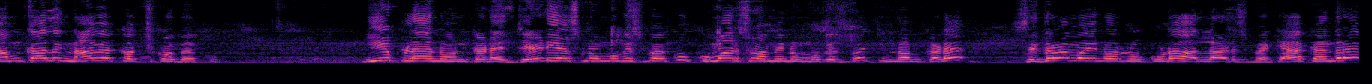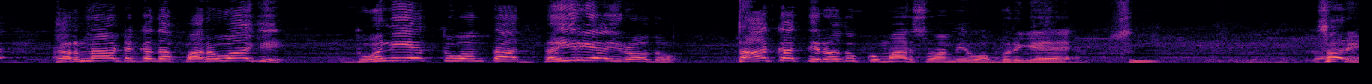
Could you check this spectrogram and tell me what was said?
ನಮ್ ಕಾಲಿಗೆ ನಾವೇ ಕಚ್ಕೋಬೇಕು. ಈ ಪ್ಲಾನ್ ಒಂದ್ ಕಡೆ ಜೆ ಡಿ ಎಸ್ನು ಮುಗಿಸ್ಬೇಕು ಕುಮಾರಸ್ವಾಮಿನೂ ಮುಗಿಸ್ಬೇಕು ಇನ್ನೊಂದ್ ಕಡೆ ಸಿದ್ದರಾಮಯ್ಯನವ್ರನ್ನು ಕೂಡ ಅಲ್ಲಾಡಿಸ್ಬೇಕು. ಯಾಕಂದ್ರೆ ಕರ್ನಾಟಕದ ಪರವಾಗಿ ಧ್ವನಿ ಎತ್ತುವಂತ ಧೈರ್ಯ ಇರೋದು ತಾಕತ್ ಇರೋದು ಕುಮಾರಸ್ವಾಮಿ ಒಬ್ಬರಿಗೆ ಸಾರಿ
